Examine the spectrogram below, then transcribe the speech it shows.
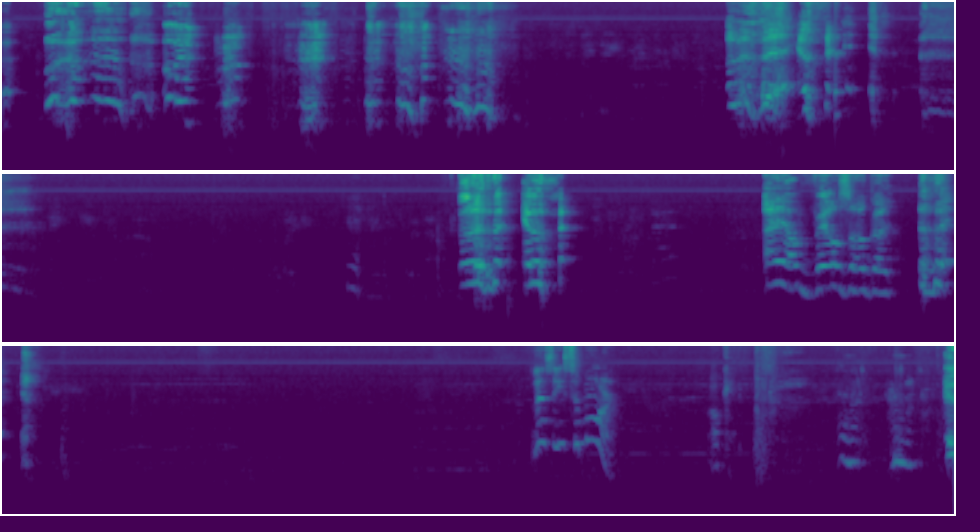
I don't feel so good. Let's eat some more. Okay.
